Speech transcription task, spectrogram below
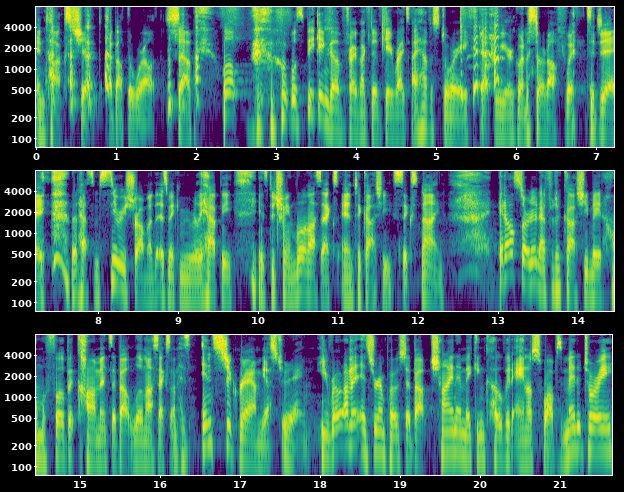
and talks shit about the world. So, well, well, speaking of trifecta of gay rights, I have a story that we are going to start off with today that has some serious drama that is making me really happy. It's between Lil Nas X and Tekashi 69. It all started after Tekashi made homophobic comments about Lil Nas X on his Instagram yesterday. He wrote on an Instagram post about China making COVID anal swabs mandatory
